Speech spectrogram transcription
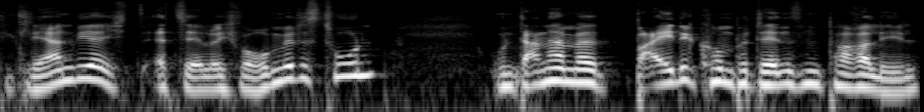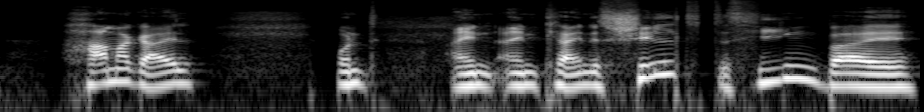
die klären wir, ich erzähle euch, warum wir das tun. Und dann haben wir beide Kompetenzen parallel. Hammergeil. Und ein, ein kleines Schild, das hing bei,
